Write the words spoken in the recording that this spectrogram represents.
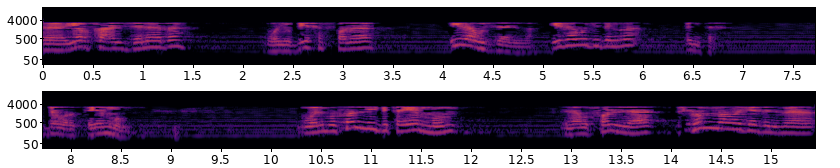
آه، يرفع الجنابة ويبيح الصلاة إلى وجدان الماء. إذا وجد الماء انتهى. دور التيمم. والمصلي بتيمم لو صلى ثم وجد الماء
